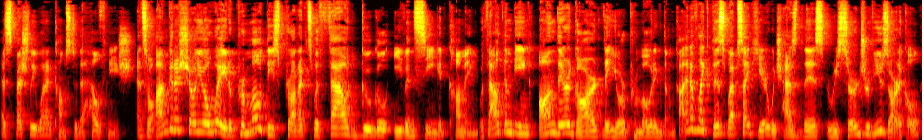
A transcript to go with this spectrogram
especially when it comes to the health niche. And so I'm to show you a way to promote these products without Google even seeing it coming, without them being on their guard that you're promoting them. Kind of like this website here, which has this Resurge reviews article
